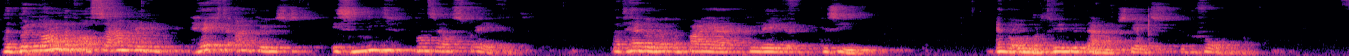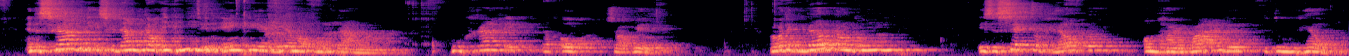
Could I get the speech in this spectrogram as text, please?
Het belang dat we als samenleving hechten aan kunst is niet vanzelfsprekend. Dat hebben we een paar jaar geleden gezien. En we ondervinden daar nog steeds de gevolgen van. En de schade die is gedaan, kan ik niet in één keer helemaal onderdaan maken. Hoe graag ik dat ook zou willen. Maar wat ik wel kan doen, is de sector helpen om haar waarde te doen gelden.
